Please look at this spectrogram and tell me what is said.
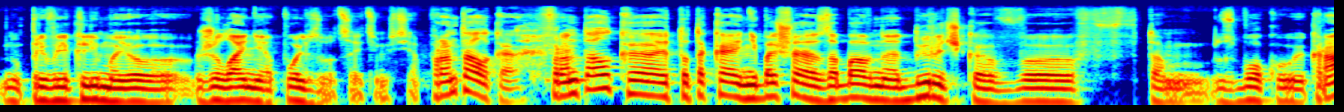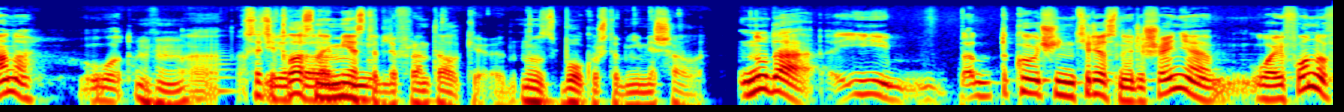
ну, привлекли мое желание пользоваться этим всем. Фронталка. Фронталка – это такая небольшая забавная дырочка в, в- там сбоку экрана. Вот. А, Кстати, и классное это, место ну, для фронталки. Ну, сбоку, чтобы не мешало. Ну да, и такое очень интересное решение. У айфонов,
